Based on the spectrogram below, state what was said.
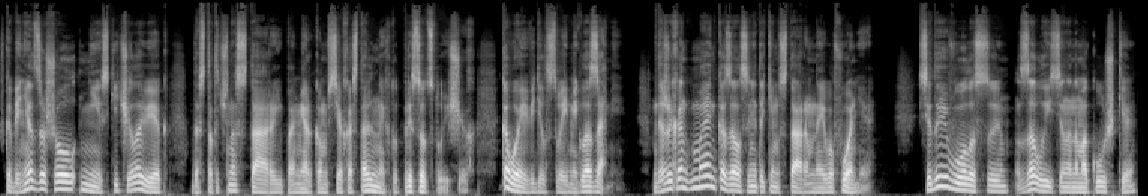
В кабинет зашел низкий человек, достаточно старый по меркам всех остальных тут присутствующих, кого я видел своими глазами. Даже хендмен казался не таким старым на его фоне. Седые волосы, залысина на макушке,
